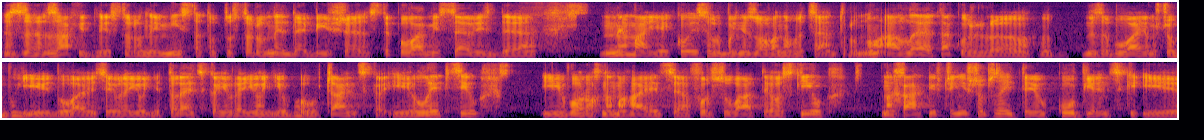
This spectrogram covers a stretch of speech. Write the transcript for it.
з західної сторони міста, тобто сторони, де більше степова місцевість, де немає якогось урбанізованого центру. Ну але також е, не забуваємо, що бої відбуваються і в районі Торецька, і в районі Вовчанська, і Липців, і ворог намагається форсувати Оскіл. На Харківщині, щоб зайти в Куп'янськ, і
